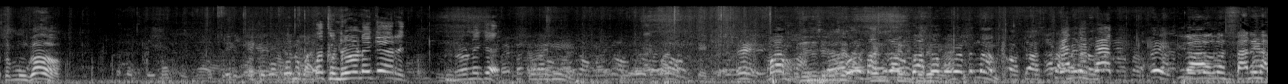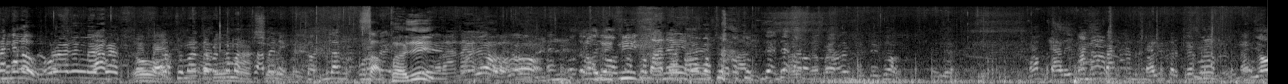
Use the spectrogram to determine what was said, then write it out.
Tetep munggah loh. Kok gendrone ki, Rit? Gendrone ki. Sak bayi. Yo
